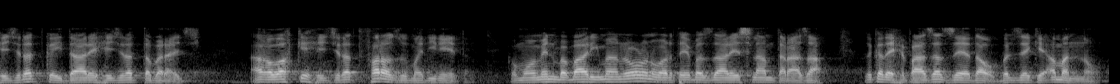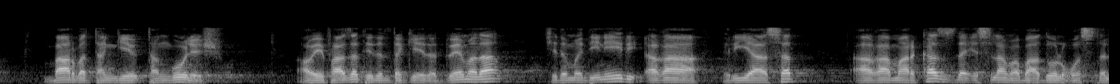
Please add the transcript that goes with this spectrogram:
هجرت کوي دار هجرت تبراج هغه وخت کې هجرت فرض مدینه ته که مؤمن به بار ایمان وروړ نو ورته بس دار اسلام ترازا ځکه د حفاظت زیاده او بل ځکه امن نو بار به تنګي تنګول شو او حفاظت دلته کېده دویمه ده چې د مدینه هغه ریاست هغه مرکز د اسلام آبادول غوستل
